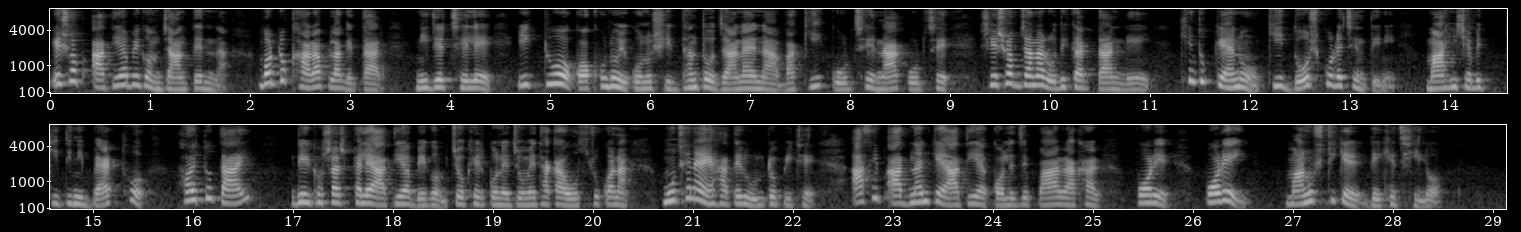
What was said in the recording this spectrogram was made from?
এসব আতিয়া বেগম জানতেন না। বড্ড খারাপ লাগে তার। নিজের ছেলে একটুও কখনোই কোনো সিদ্ধান্ত জানায় না বা কী করছে, না করছে, সেসব জানার অধিকার তার নেই। কিন্তু কেন? কি দোষ করেছেন তিনি? মা হিসাবে কি তিনি ব্যর্থ? হয়তো তাই। দীর্ঘশ্বাস ফেলে আতিয়া বেগম চোখের কোণে জমে থাকা অশ্রুকণা মুছে নেয় হাতের উল্টো পিঠে। আসিফ আদনানকে আতিয়া কলেজে পা রাখার পরে, পরেই মানুষটিকে দেখেছিল।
